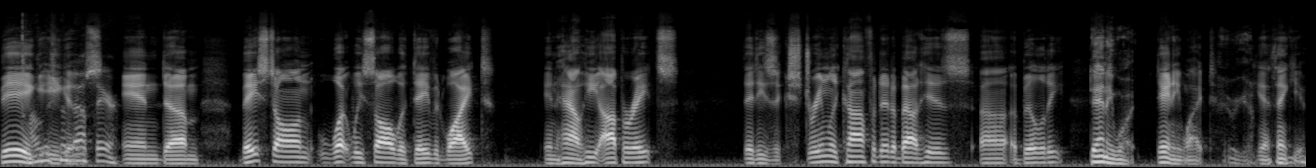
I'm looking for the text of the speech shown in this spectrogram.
big egos, no and um, based on what we saw with David White and how he operates, that he's extremely confident about his uh, ability. Danny White. Danny White. There we go. Yeah, thank you.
